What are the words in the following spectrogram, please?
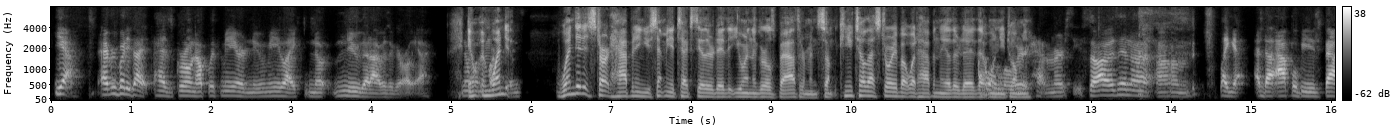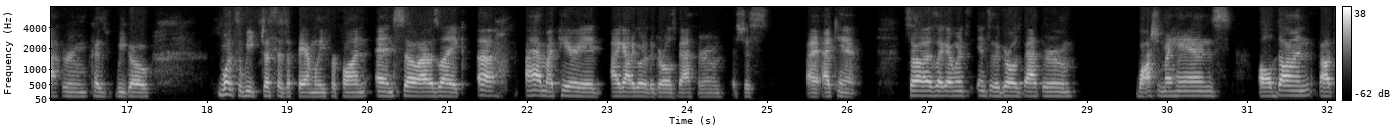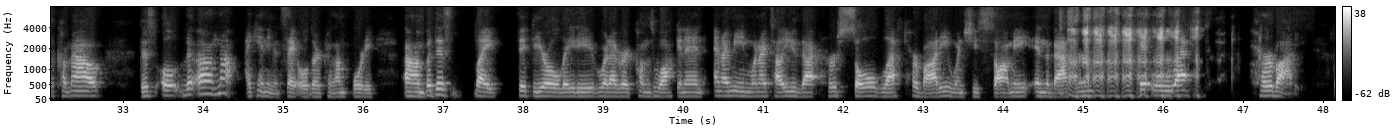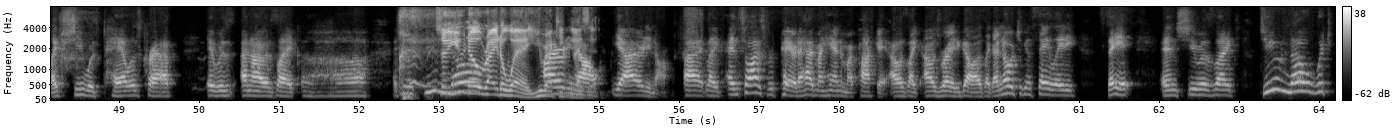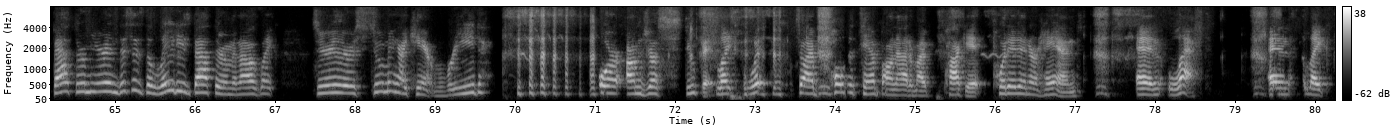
Yeah, everybody that has grown up with me or knew me like know, knew that I was a girl. Yeah. No and, and when did when did it start happening? You sent me a text the other day that you were in the girls' bathroom, and some. Can you tell that story about what happened the other day? That oh, one you Lord, told me. Have mercy. So I was in a um like the Applebee's bathroom because we go once a week just as a family for fun, and so I was like, uh, I have my period. I got to go to the girls' bathroom. It's just I I can't. So I was like, I went into the girls' bathroom, washing my hands, all done, about to come out. This old uh, not i can't even say older because i'm 40 um, but this like 50 year old lady whatever comes walking in. And i mean when i tell you that her soul left her body when she saw me in the bathroom it left her body. Like she was pale as crap. It was and i was like uh you so know? you know right away you recognize it yeah i already know I like and so i was prepared i had my hand in my pocket i was like i was ready to go i was like i know what you're gonna say lady say it and she was like do you know which bathroom you're in? This is the ladies' bathroom. And I was like, so you're either assuming I can't read or I'm just stupid. Like what? So I pulled a tampon out of my pocket, put it in her hand, and left. And like,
